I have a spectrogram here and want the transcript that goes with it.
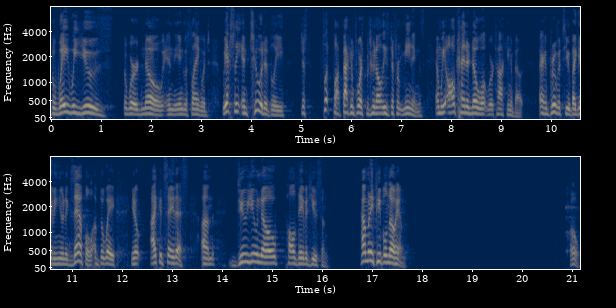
The way we use the word know in the English language, we actually intuitively just flip flop back and forth between all these different meanings, and we all kind of know what we're talking about. I can prove it to you by giving you an example of the way, you know, I could say this. Um, do you know Paul David Hewson? How many people know him? Oh.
